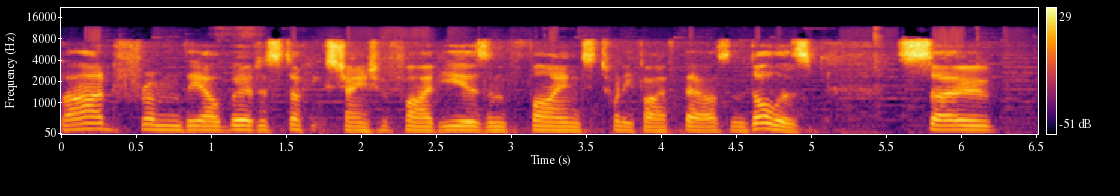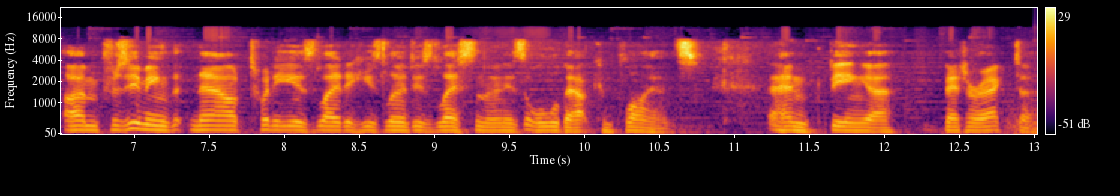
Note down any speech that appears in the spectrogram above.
barred from the Alberta Stock Exchange for five years and fined $25,000. So I'm presuming that now, 20 years later, he's learned his lesson and is all about compliance and being a better actor.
